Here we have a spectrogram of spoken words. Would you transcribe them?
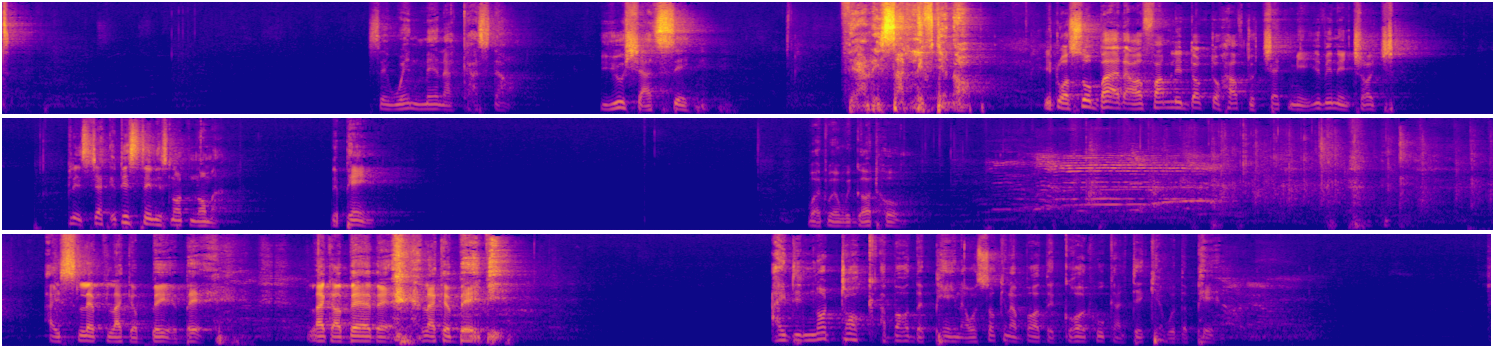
Say, when men are cast down, you shall say, There is a lifting up. It was so bad, our family doctor have to check me, even in church. Please check. This thing is not normal. The pain. But when we got home, I slept like a baby, like a baby, like a baby. I did not talk about the pain. I was talking about the God who can take care with the pain.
